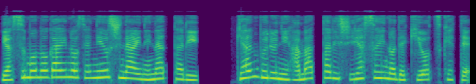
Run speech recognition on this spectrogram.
安物買いの背に失いになったり、ギャンブルにはまったりしやすいので気をつけて。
